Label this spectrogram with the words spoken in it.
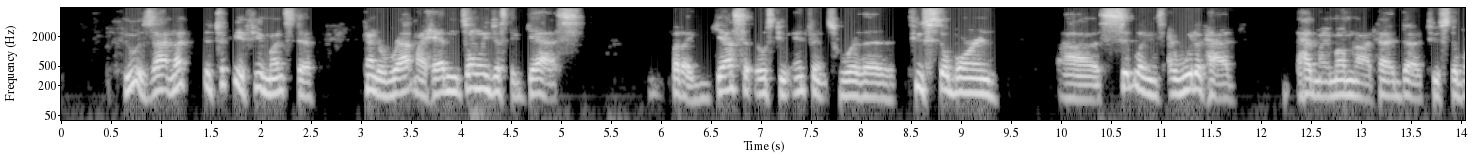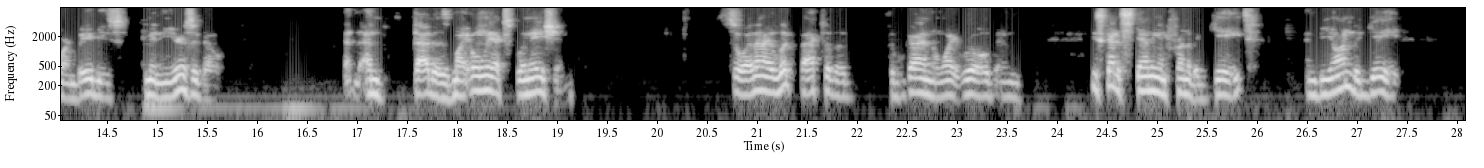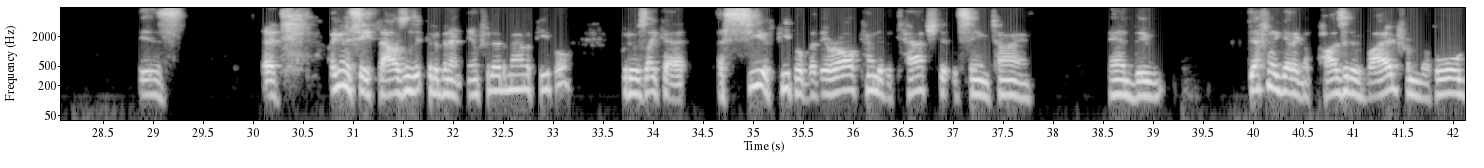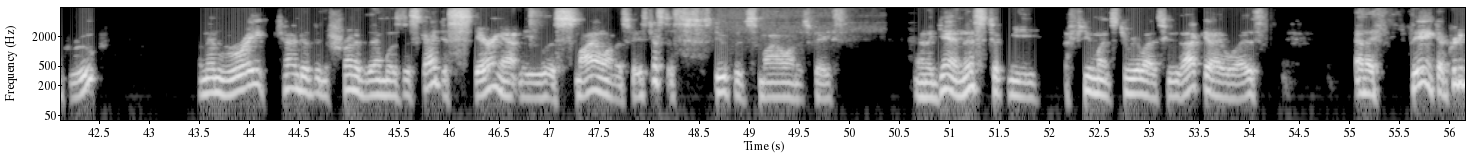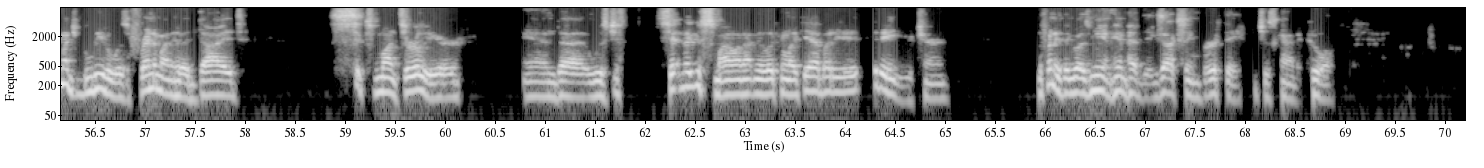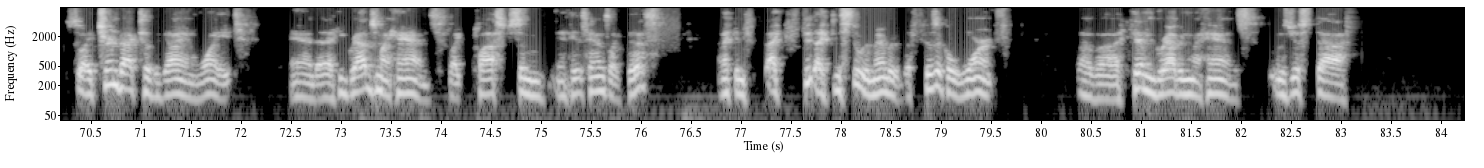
who is that? And that, it took me a few months to kind of wrap my head, and it's only just a guess. But I guess that those two infants were the two stillborn uh, siblings I would have had had my mom not had uh, two stillborn babies many years ago. And, and, that is my only explanation. So then I look back to the, the guy in the white robe, and he's kind of standing in front of a gate. And beyond the gate is, I'm going to say thousands. It could have been an infinite amount of people, but it was like a, a sea of people, but they were all kind of attached at the same time. And they definitely getting a positive vibe from the whole group. And then right kind of in front of them was this guy just staring at me with a smile on his face, just a stupid smile on his face. And again, this took me a few months to realize who that guy was. And I think, I pretty much believe it was a friend of mine who had died six months earlier and uh, was just sitting there just smiling at me, looking like, yeah, buddy, it, it ain't your turn. The funny thing was, me and him had the exact same birthday, which is kind of cool. So I turn back to the guy in white, and uh, he grabs my hands, like clasps them in his hands like this. And I can I, I can still remember the physical warmth of uh, him grabbing my hands. It was just uh,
